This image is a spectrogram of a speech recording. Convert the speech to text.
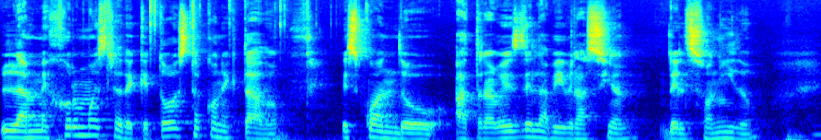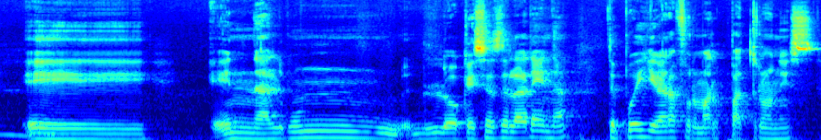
La mejor muestra de que todo está conectado es cuando a través de la vibración del sonido, eh, en algún, lo que seas de la arena, te puede llegar a formar patrones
